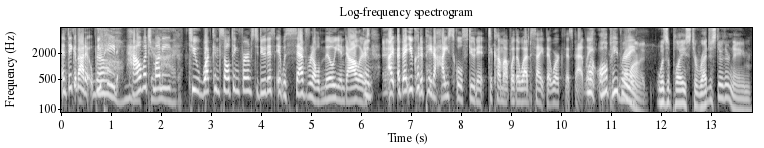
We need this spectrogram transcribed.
and think about it. We paid Oh, my how much money to what consulting firms to do this? It was several million dollars. And- I, I bet you could have paid a high school student to come up with a website that worked this badly. Well, all people Right. wanted was a place to register their name,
